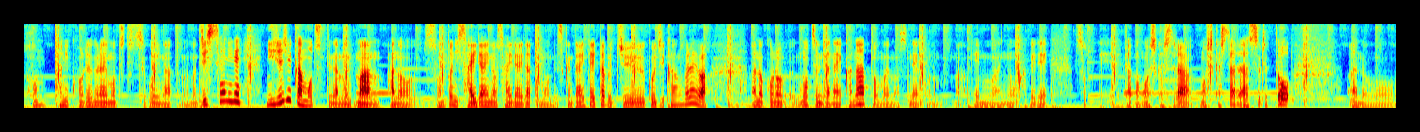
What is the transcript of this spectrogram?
本当にこれぐらい持つとすごいなと思います。実際にね、20時間持つっていうのは、まあ、あの、本当に最大の最大だと思うんですけど、大体多分15時間ぐらいは、あの、この、持つんじゃないかなと思いますね。この、まあ、M1 のおかげで、そえー、多分もしかしたら、もしかしたらすると、あの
